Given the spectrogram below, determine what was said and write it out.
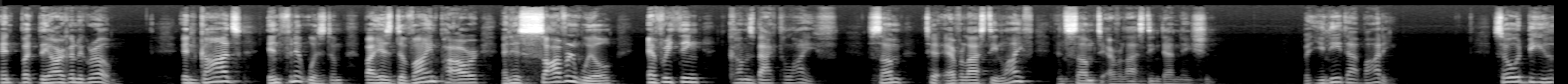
And, but they are going to grow. In God's infinite wisdom, by his divine power and his sovereign will, everything comes back to life. Some to everlasting life and some to everlasting damnation. But you need that body. So it would be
